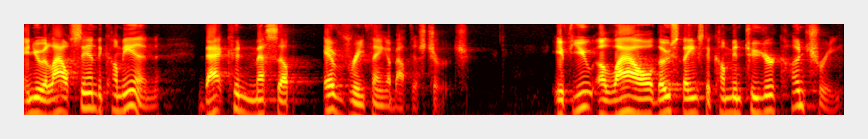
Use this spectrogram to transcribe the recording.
and you allow sin to come in, that can mess up everything about this church. If you allow those things to come into your country,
